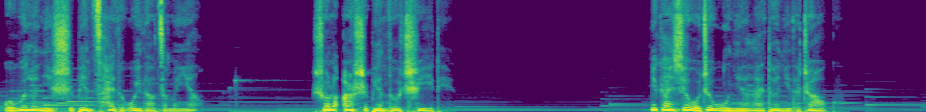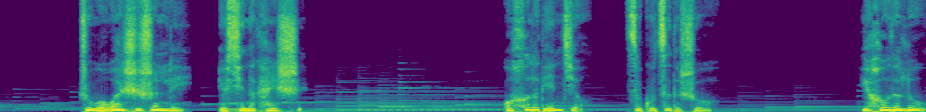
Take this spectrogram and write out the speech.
我问了你十遍菜的味道怎么样，说了二十遍多吃一点。你感谢我这五年来对你的照顾，祝我万事顺利。有新的开始。我喝了点酒，自顾自的说：“以后的路，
